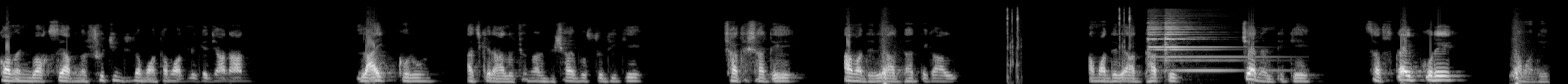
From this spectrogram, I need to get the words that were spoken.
কমেন্ট বক্সে আপনার সুচিন্তিত মতামত লিখে জানান। লাইক করুন আজকের আলোচনার বিষয়বস্তুটিকে। সাথে সাথে আমাদের এই আধ্যাত্মিক আমাদের এই আধ্যাত্মিক চ্যানেলটিকে সাবস্ক্রাইব করে আমাদের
